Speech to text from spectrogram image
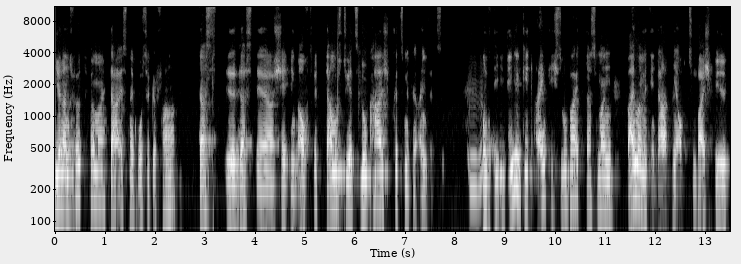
hier Landwirt, hör mal, da ist eine große Gefahr, dass, äh, dass der Schädling auftritt. Da musst du jetzt lokal Spritzmittel einsetzen. Mhm. Und die Idee geht eigentlich so weit, dass man, weil man mit den Daten ja auch zum Beispiel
